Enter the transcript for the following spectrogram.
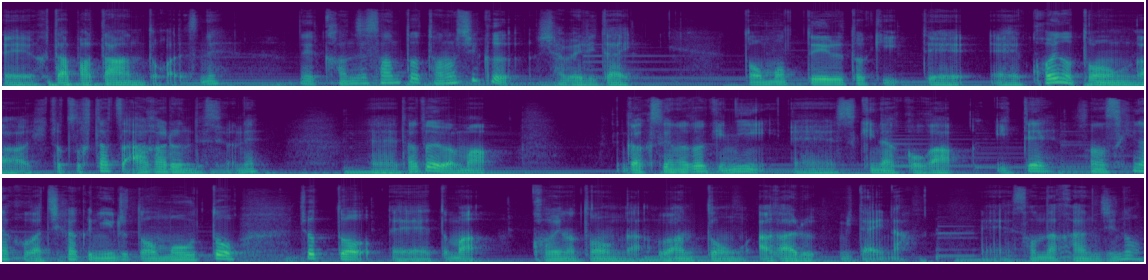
えー、2パターンとかですね。で、患者さんと楽しく喋りたいと思っている時って、えー、声のトーンが1つ2つ上がるんですよね。えー、例えばまあ、学生の時に、えー、好きな子がいて、その好きな子が近くにいると思うと、ちょっと、えっ、ー、とまあ、声のトーンがワントーン上がるみたいな、えー、そんな感じの、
